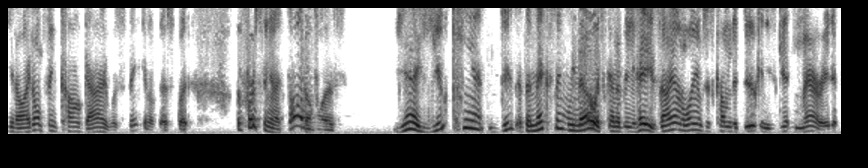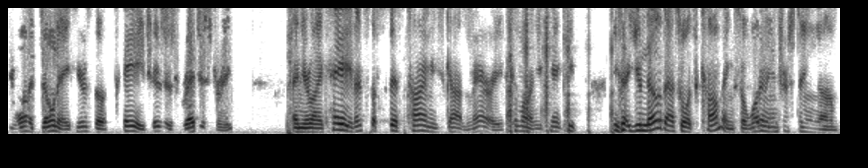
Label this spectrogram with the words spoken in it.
you know I don't think Kyle Guy was thinking of this, but the first thing I thought of was yeah, you can't do that. The next thing we know, it's going to be, hey, Zion Williams is coming to Duke and he's getting married. If you want to donate, here's the page, here's his registry. And you're like, hey, that's the fifth time he's gotten married. Come on, you can't keep, you know, you know that's what's coming. So what an interesting um,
